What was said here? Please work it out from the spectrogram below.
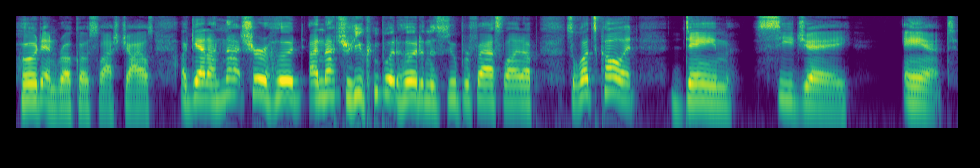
Hood, and Rocco slash Giles. Again, I'm not sure Hood. I'm not sure you can put Hood in the super fast lineup. So let's call it Dame, CJ, Ant,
